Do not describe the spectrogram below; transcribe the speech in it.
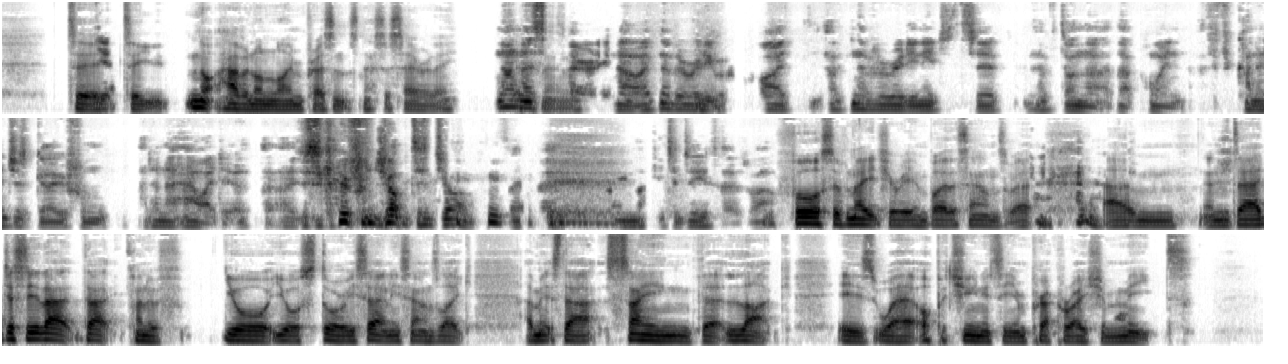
to Yeah. to not have an online presence necessarily. not necessarily. No, I've never really required. I've never really needed to have done that at that point. I kind of just go from. I don't know how I do it, I just go from job to job. So I'm very lucky to do so as well. Force of nature, Ian, by the sounds of it. um, and uh, just see that that kind of your your story certainly sounds like um, it's that saying that luck is where opportunity and preparation meet.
